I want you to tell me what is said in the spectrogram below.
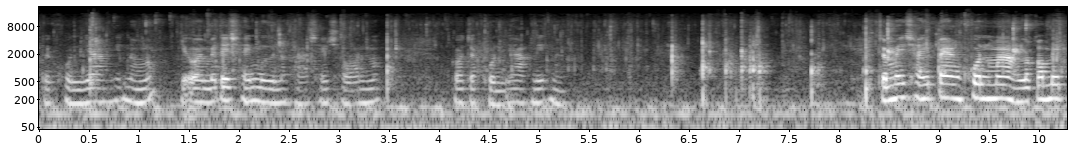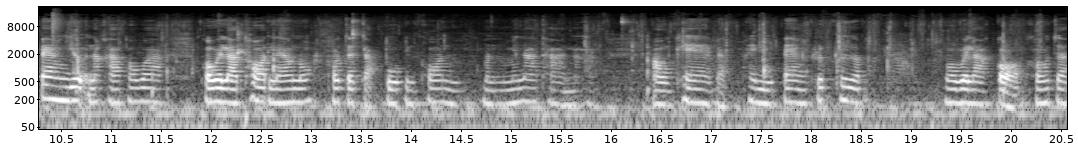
แต่คนยากนิดนึงเนาะเดี๋ยวออยไม่ได้ใช้มือนะคะ ใช้ช้อนเนาะ ก็จะคนยากนิดนึง จะไม่ใช้แป้งข้นมากแล้วก็ไม่แป้งเยอะนะคะ เพราะว่าพอเวลาทอดแล้วเนาะเขาจะจับตัวเป็นก้อนมันไม่น่าทานนะคะ เอาแค่แบบให้มีแป้งเคลือบๆพอเวลากรอบเขาจะ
